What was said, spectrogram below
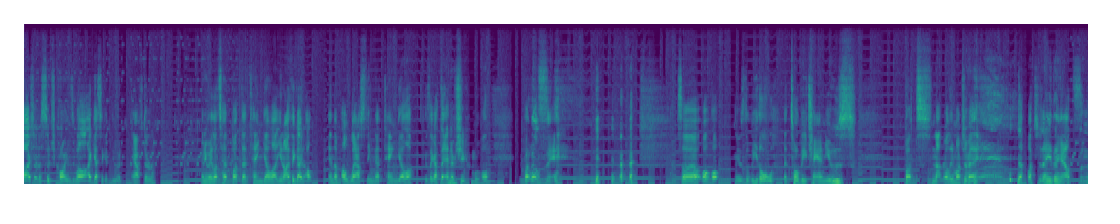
Oh, I should have switched coins. Well, I guess I could do it after. Anyway, let's headbutt that Tangela. You know, I think I'd end up outlasting that Tangela, because I got the energy removal. But we'll see. so, oh, oh, oh. Here's the Weedle that Toby-chan used, but not really much of it. not much of anything else in,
